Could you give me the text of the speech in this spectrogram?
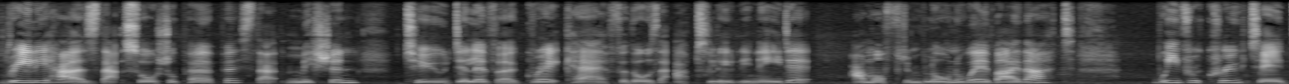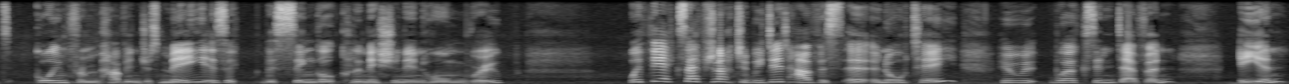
really has that social purpose, that mission to deliver great care for those that absolutely need it. I'm often blown away by that. We've recruited, going from having just me as a, the single clinician in Home Group, with the exception, actually, we did have a, an OT who works in Devon, Ian,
